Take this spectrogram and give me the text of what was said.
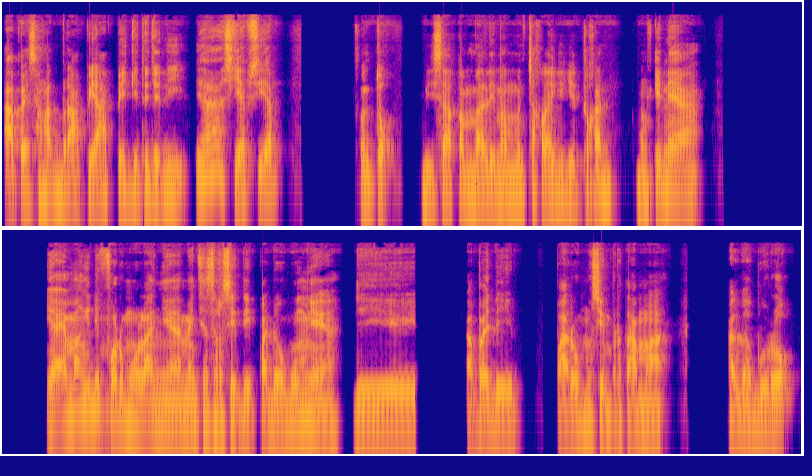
apa ya sangat berapi-api gitu. Jadi ya siap-siap untuk bisa kembali memuncak lagi gitu kan. Mungkin ya ya emang ini formulanya Manchester City pada umumnya ya di apa di paruh musim pertama agak buruk.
